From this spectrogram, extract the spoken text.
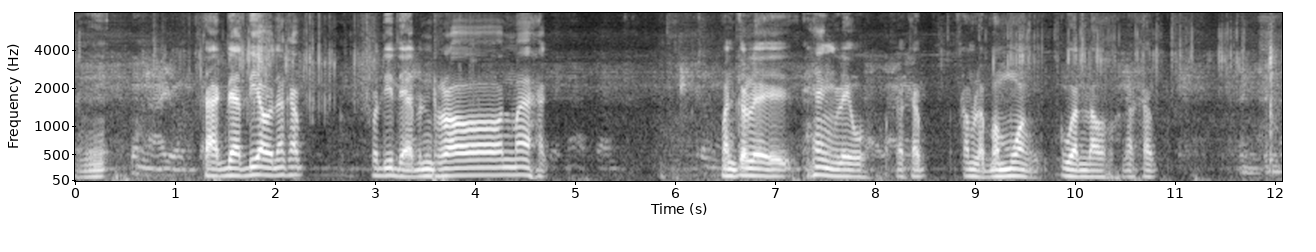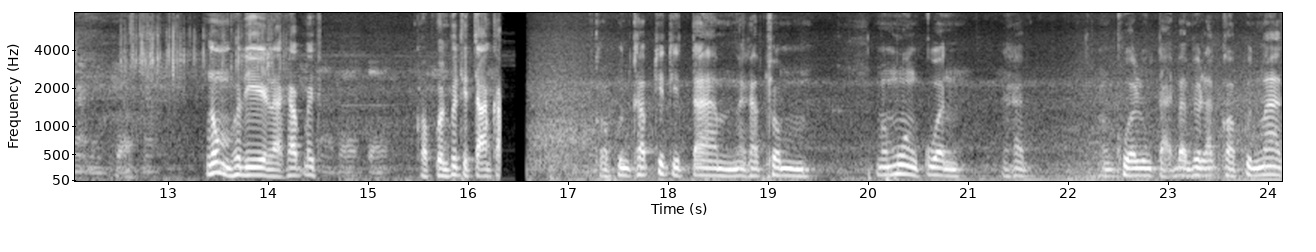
อันนี้ตากแดดเดียวนะครับพอดีแดดมันร้อนมาก มันก็เลยแห้งเร็วนะครับสำหรับมะม่วงกวนเรานะครับ นุ่มพอดีแหละครับไม่ ขอบคุณผู้ติดตามครับ ขอบคุณครับที่ติดตามนะครับ ชมมะม่วงกวนนะครับ ของครัวลุงต่ายบ้านพิรักขอบคุณมาก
